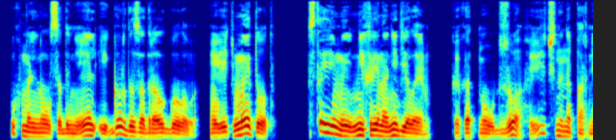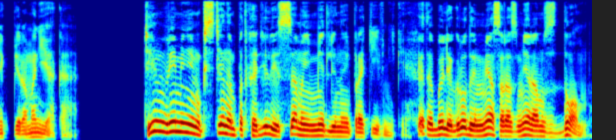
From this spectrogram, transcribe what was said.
– ухмыльнулся Даниэль и гордо задрал голову. «Ведь мы тут». «Стоим и ни хрена не делаем», – хохотнул Джо, вечный напарник пироманьяка. Тем временем к стенам подходили самые медленные противники. Это были груды мяса размером с дом.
